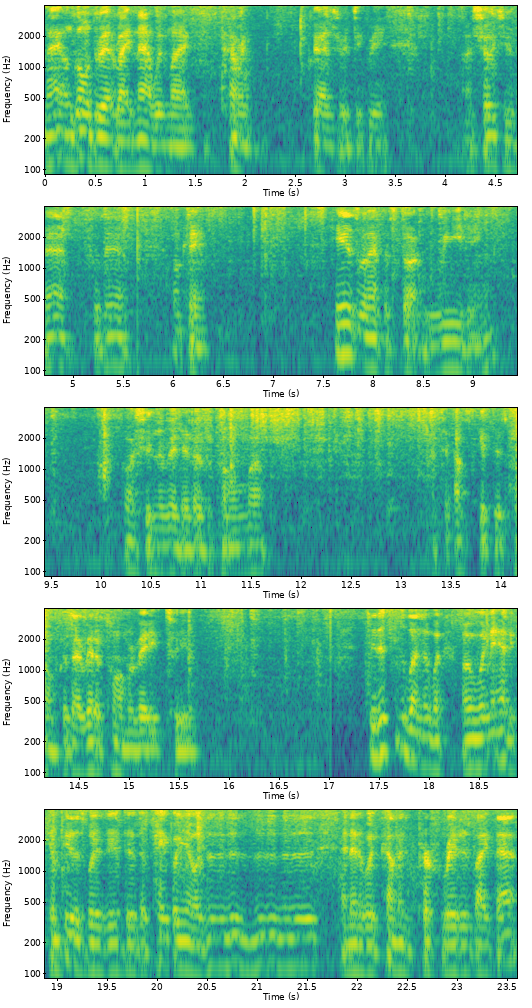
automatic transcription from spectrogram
I'm going through that right now with my current graduate degree. I showed you that for that. Okay. Here's what I have to start reading. Oh, I shouldn't have read that other poem. Well, I'll skip this poem because I read a poem already to you. See, this is when when, when they had the computers with the, the, the paper, you know, zzz, zzz, zzz, and then it would come and perforated like that.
